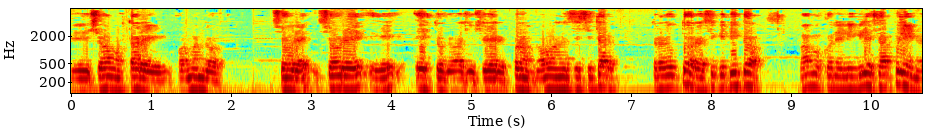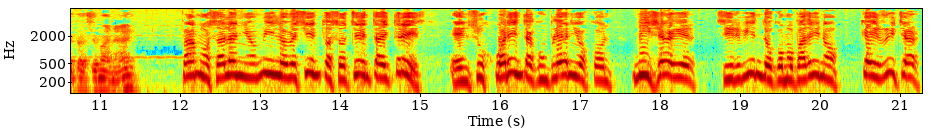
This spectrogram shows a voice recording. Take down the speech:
Eh, ya vamos a estar eh, informando sobre, sobre esto que va a suceder pronto. Vamos a necesitar traductor, así que Tito, vamos con el inglés a pleno esta semana. ¿eh? Vamos al año 1983, en sus 40 cumpleaños con Mick Jagger sirviendo como padrino, Kay Richard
